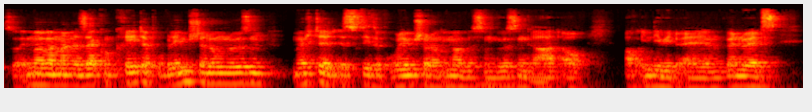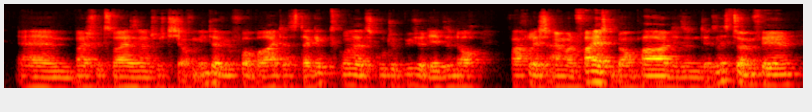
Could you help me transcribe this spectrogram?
So immer wenn man eine sehr konkrete Problemstellung lösen möchte, ist diese Problemstellung immer bis zu einem gewissen Grad auch, auch individuell. Und wenn du jetzt äh, beispielsweise natürlich dich auf ein Interview vorbereitest, da gibt es grundsätzlich gute Bücher, die sind auch fachlich einwandfrei. Es gibt auch ein paar, die sind jetzt nicht zu empfehlen.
